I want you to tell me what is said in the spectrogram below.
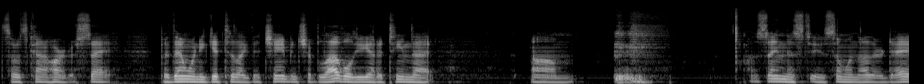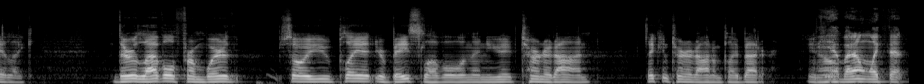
So it's kind of hard to say. But then when you get to like the championship level, you got a team that um I was saying this to someone the other day, like their level from where, so you play at your base level and then you turn it on. They can turn it on and play better, you know. yeah, but I don't like that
